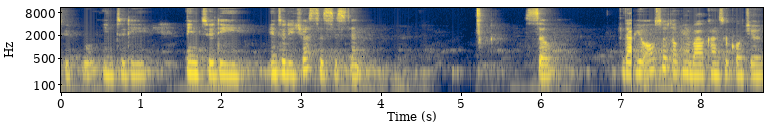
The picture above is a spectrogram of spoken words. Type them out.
people into the into the into the justice system. So that you're also talking about cancel culture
